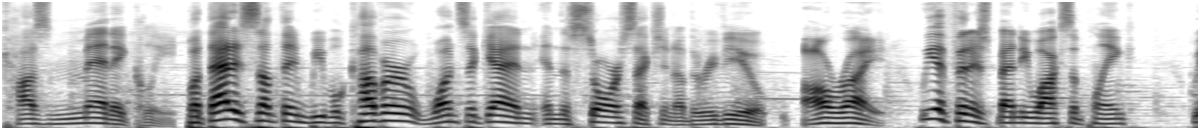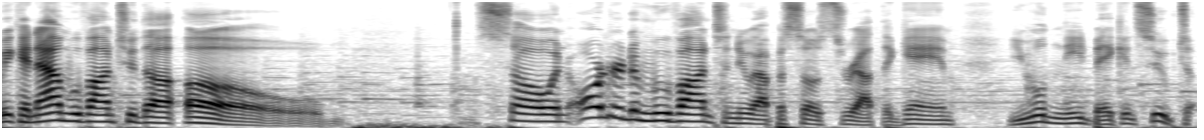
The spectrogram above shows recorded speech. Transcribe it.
cosmetically. But that is something we will cover once again in the store section of the review. All right, we have finished Bendy Walks the Plank. We can now move on to the oh. So in order to move on to new episodes throughout the game, you will need Bacon Soup to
